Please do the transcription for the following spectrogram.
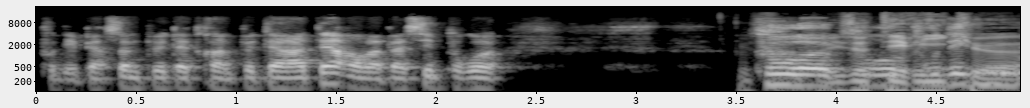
pour des personnes peut-être un peu terre à terre, on va passer pour euh, pour, euh, ésotérique. Euh.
